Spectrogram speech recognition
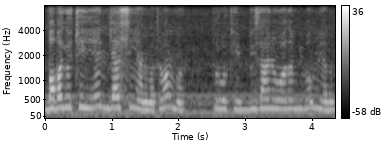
baba götü yiyen gelsin yanıma tamam mı? Dur bakayım biz de aynı o adam gibi olmayalım.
